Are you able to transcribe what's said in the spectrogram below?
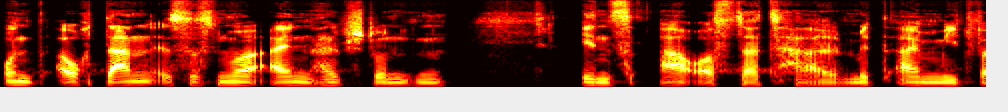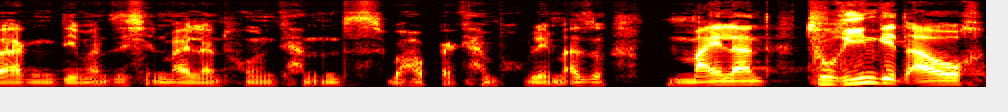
und auch dann ist es nur eineinhalb Stunden ins Aostatal mit einem Mietwagen, den man sich in Mailand holen kann. Und das ist überhaupt gar kein Problem. Also Mailand, Turin geht auch,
